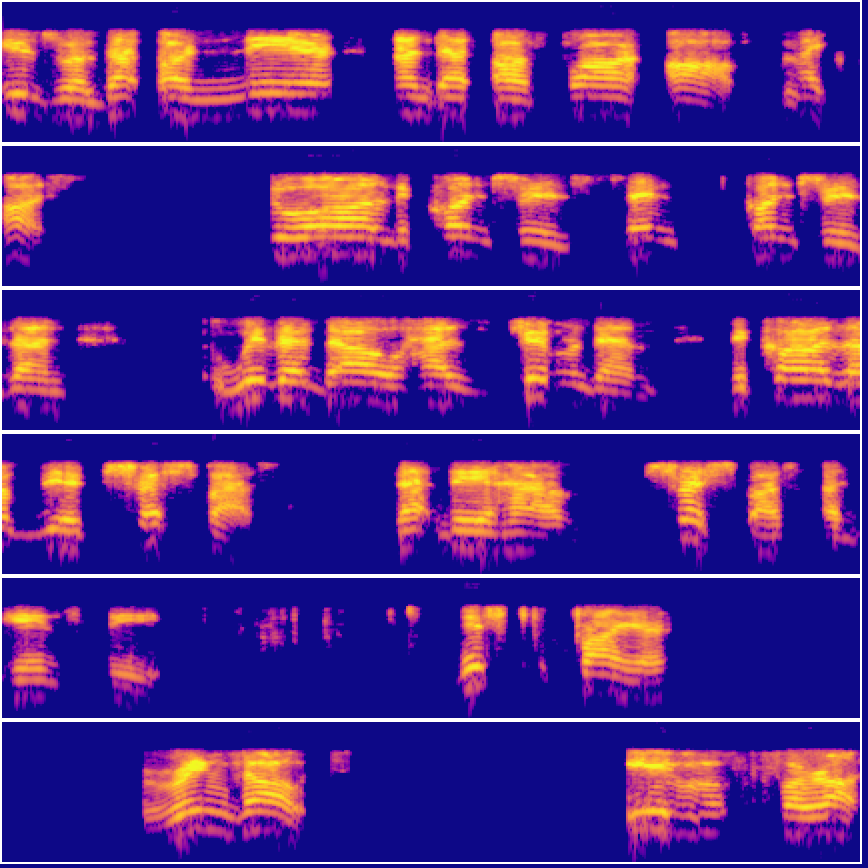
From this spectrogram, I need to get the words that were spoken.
Israel that are near and that are far off, like us, to all the countries, sent countries, and whither thou hast driven them, because of their trespass that they have trespassed against thee. This prayer rings out even for us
